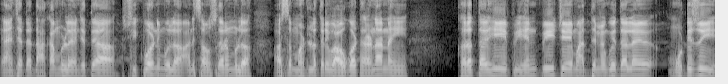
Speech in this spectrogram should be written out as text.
यांच्या त्या धाकामुळं यांच्या त्या शिकवणीमुळं आणि संस्कारांमुळं असं म्हटलं तरी वावगं ठरणार नाही. खरं तर ही पी एन पीचे माध्यमिक विद्यालय मोठी जुई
